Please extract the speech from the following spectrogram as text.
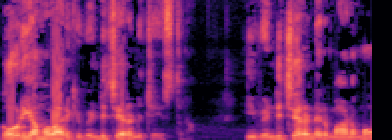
గౌరీ అమ్మవారికి వెండి చీరను చేయిస్తున్నాం. ఈ వెండి చీర నిర్మాణము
